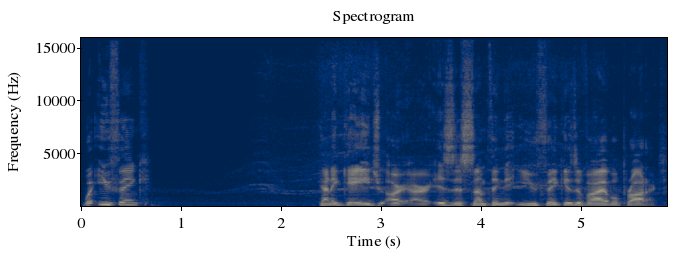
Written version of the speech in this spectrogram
what you think. Kind of gauge, are, are, is this something that you think is a viable product?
